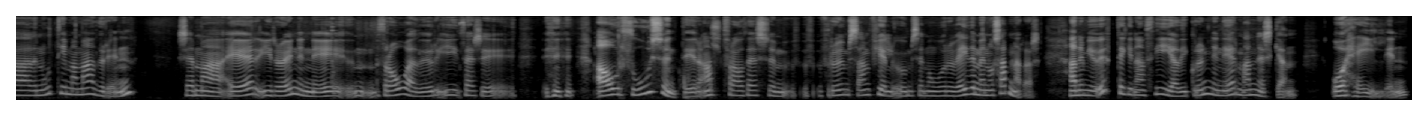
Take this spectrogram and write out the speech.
að nútíma maðurinn sem er í rauninni mm, þróaður í þessi ár þúsundir allt frá þessum frum samfélugum sem að voru veiðimenn og safnarar. Hann er mjög upptekinn af því að í grunninn er manneskjan og heilin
